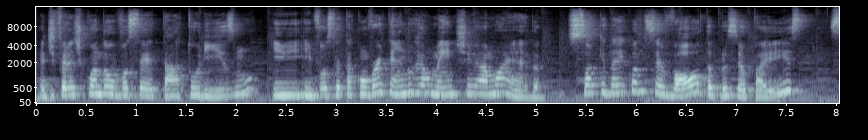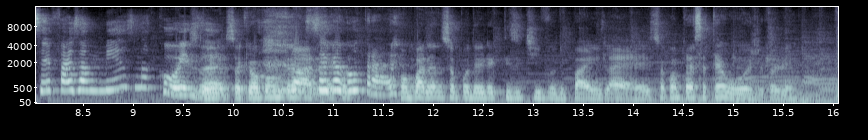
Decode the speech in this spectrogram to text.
É diferente quando você tá a turismo e, e você tá convertendo realmente a moeda. Só que daí quando você volta pro seu país, você faz a mesma coisa. É, só que ao contrário. Só que né? ao contrário. Comparando o seu poder aquisitivo do país. É, isso acontece até hoje com a gente.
